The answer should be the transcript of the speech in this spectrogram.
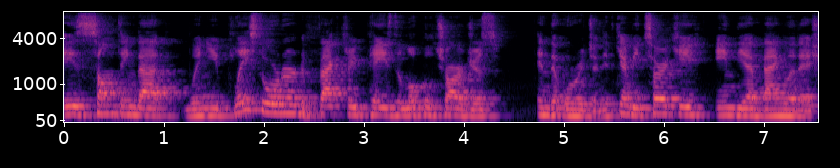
is something that when you place the order, the factory pays the local charges in the origin. It can be Turkey, India, Bangladesh.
